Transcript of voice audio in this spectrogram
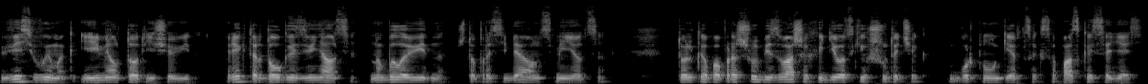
весь вымок и имел тот еще вид. Ректор долго извинялся, но было видно, что про себя он смеется. «Только попрошу без ваших идиотских шуточек», – буркнул герцог с опаской садясь.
